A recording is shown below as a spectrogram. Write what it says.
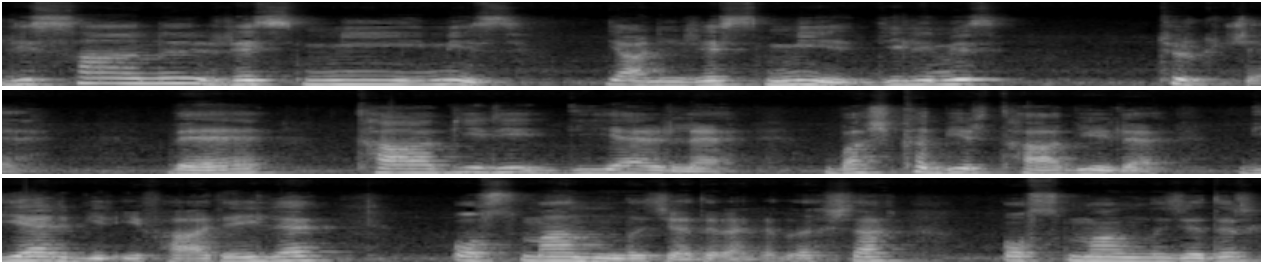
lisanı resmimiz yani resmi dilimiz Türkçe ve tabiri diğerle başka bir tabirle diğer bir ifadeyle Osmanlıcadır arkadaşlar. Osmanlıcadır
